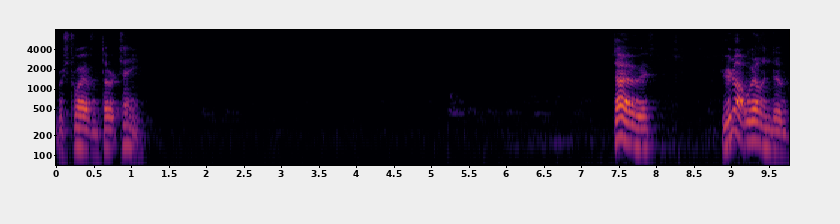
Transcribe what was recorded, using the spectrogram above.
verse 12 and 13. So if you're not willing to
